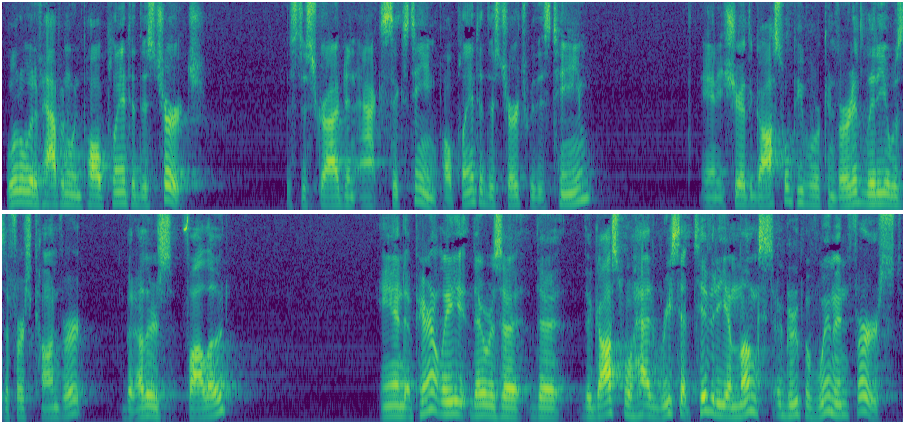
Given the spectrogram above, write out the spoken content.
What would have happened when Paul planted this church? It's described in Acts 16. Paul planted this church with his team, and he shared the gospel. People were converted. Lydia was the first convert, but others followed. And apparently, there was a, the, the gospel had receptivity amongst a group of women first.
